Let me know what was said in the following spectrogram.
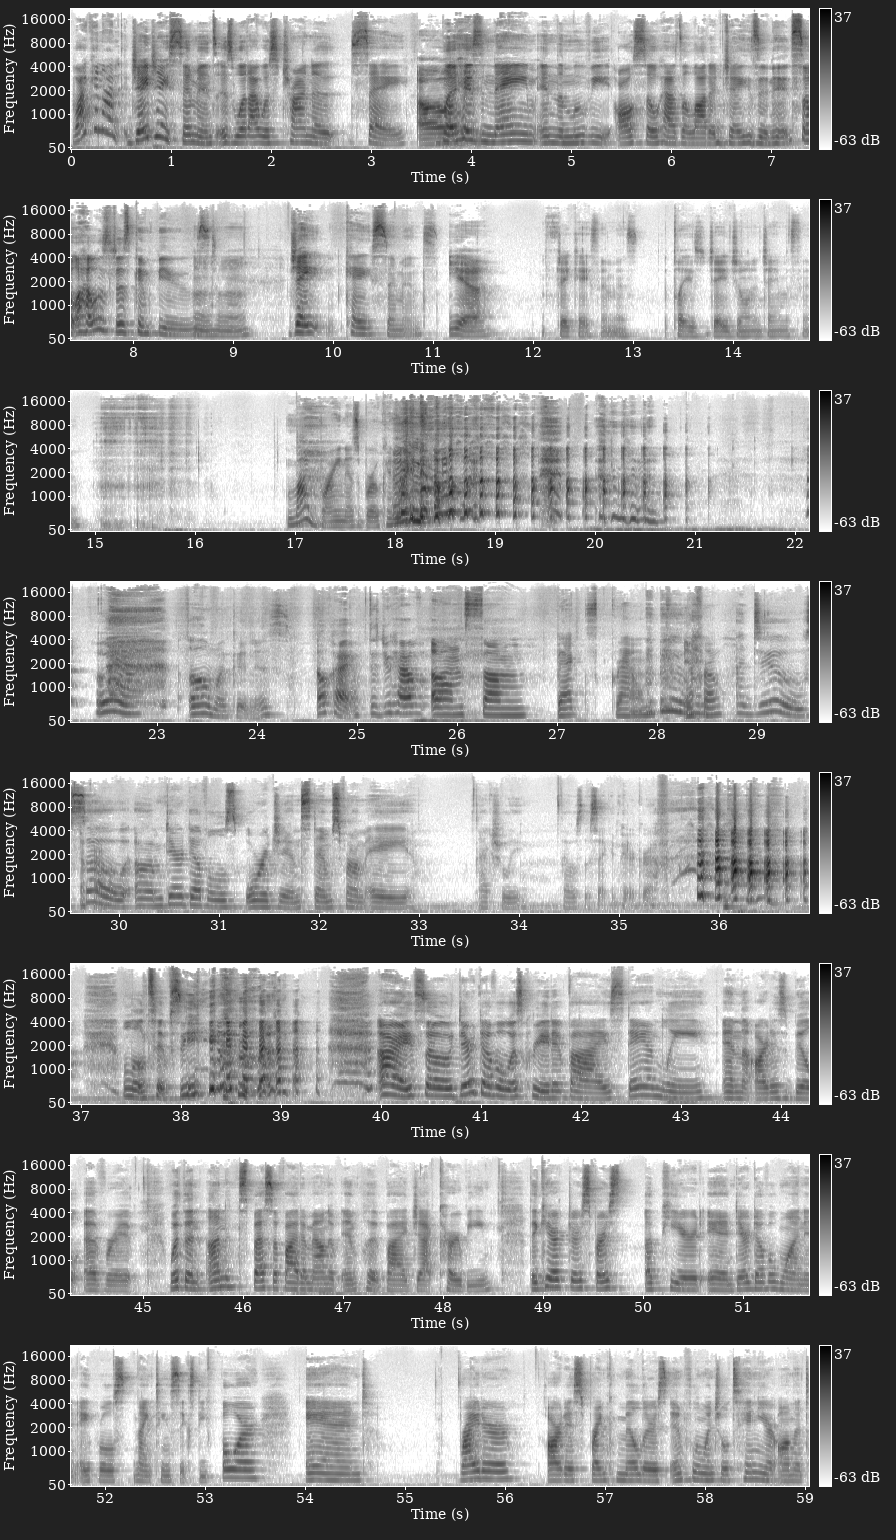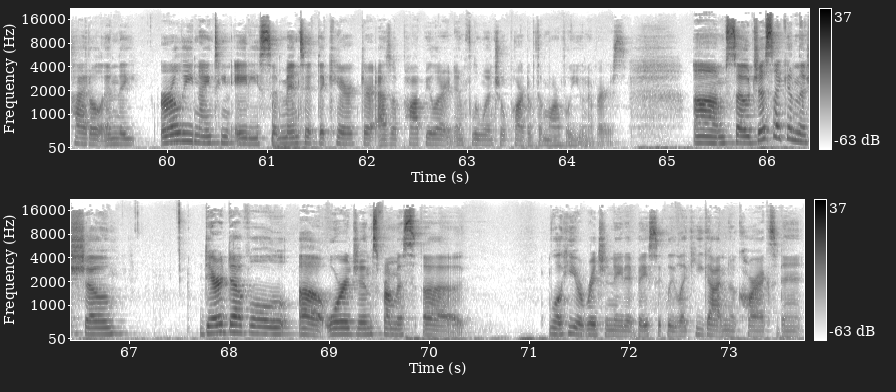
Why can I JJ Simmons is what I was trying to say. Oh, but okay. his name in the movie also has a lot of J's in it, so I was just confused. hmm J.K. Simmons. Yeah. J.K. Simmons plays J. Jonah Jameson. My brain is broken right now. oh my goodness. Okay. Did you have um some background info? I do. So, um, Daredevil's origin stems from a. Actually, that was the second paragraph. a little tipsy. All right, so Daredevil was created by Stan Lee and the artist Bill Everett with an unspecified amount of input by Jack Kirby. The characters first appeared in Daredevil 1 in April 1964, and writer artist Frank Miller's influential tenure on the title in the early 1980s cemented the character as a popular and influential part of the Marvel Universe. Um, so, just like in the show, Daredevil uh, origins from a, uh, well, he originated basically, like he got in a car accident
